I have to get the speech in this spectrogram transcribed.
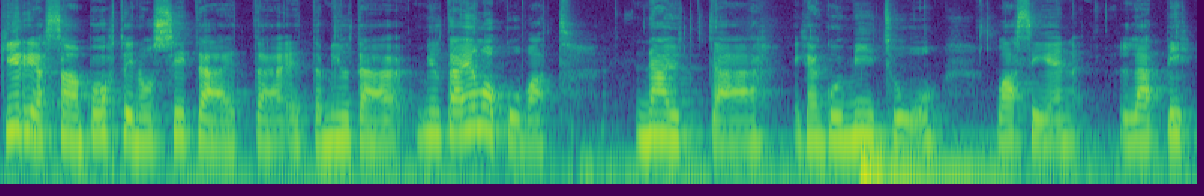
kirjassaan pohtinut sitä, että, että miltä, miltä elokuvat näyttää ikään kuin Me Too-lasien läpi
